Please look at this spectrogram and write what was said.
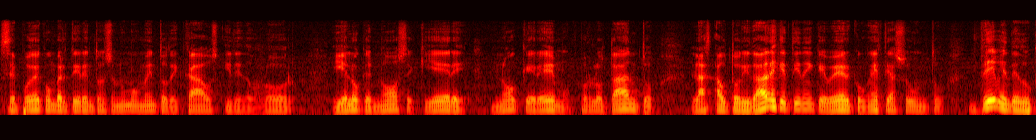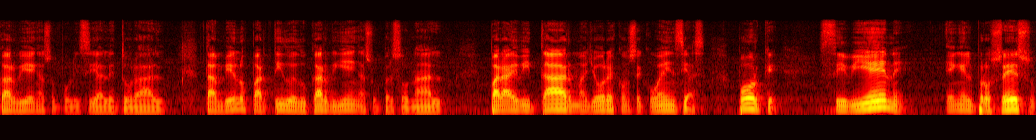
se puede convertir entonces en un momento de caos y de dolor. Y es lo que no se quiere, no queremos. Por lo tanto, las autoridades que tienen que ver con este asunto deben de educar bien a su policía electoral, también los partidos educar bien a su personal para evitar mayores consecuencias, porque si viene en el proceso,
